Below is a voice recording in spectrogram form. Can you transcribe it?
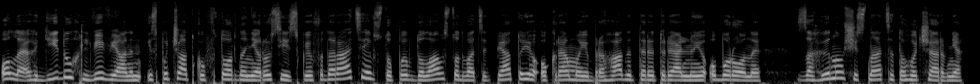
Олег Дідух, львів'янин, із початку вторгнення Російської Федерації вступив до лав 125-ї окремої бригади територіальної оборони. Загинув 16 червня.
